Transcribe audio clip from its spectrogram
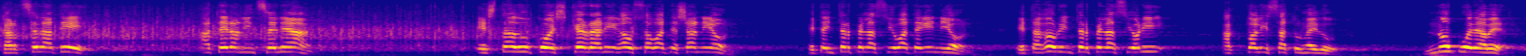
Kartzelatik eta gaur. No puede haber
